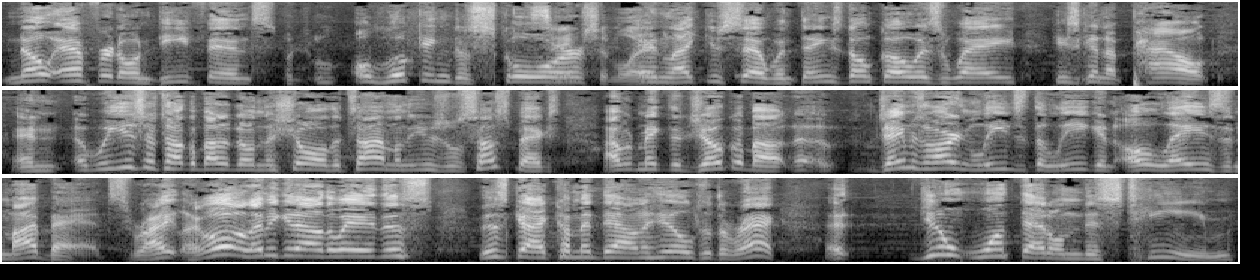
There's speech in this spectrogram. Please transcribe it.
No effort on defense, looking to score, and like you said, when things don't go his way, he's going to pout. And we used to talk about it on the show all the time on the Usual Suspects. I would make the joke about uh, James Harden leads the league in olays and my bads, right? Like, oh, let me get out of the way of this this guy coming downhill to the rack. Uh, you don't want that on this team.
